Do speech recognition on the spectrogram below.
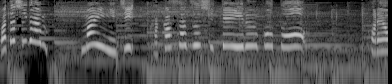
私が毎日欠かさずしていること、これを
